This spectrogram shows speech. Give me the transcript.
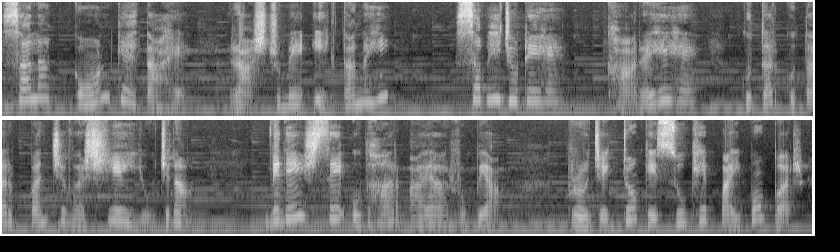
साला कौन कहता है, राष्ट्र में एकता नहीं? सभी जुटे हैं, खा रहे हैं कुतर कुतर पंचवर्षीय योजना। विदेश से उधार आया रुपया, प्रोजेक्टों के सूखे पाइपों पर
